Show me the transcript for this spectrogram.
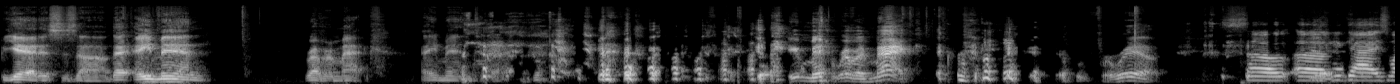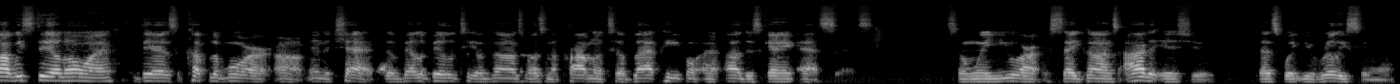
but yeah, this is uh, that. Amen, Reverend Mack. Amen. Amen, Reverend Mack. For real so uh, yeah. you guys while we still on there's a couple of more um, in the chat. The availability of guns wasn't a problem until black people and others gained access. So when you are say guns are the issue that's what you're really saying.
